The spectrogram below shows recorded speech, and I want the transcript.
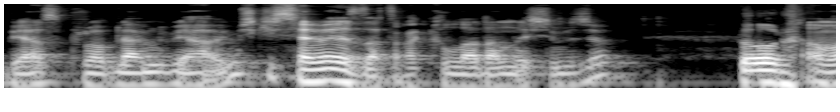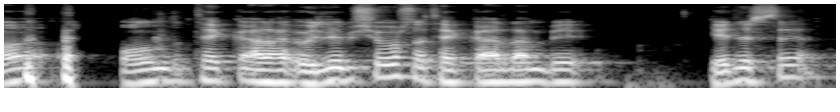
Biraz problemli bir abiymiş ki severiz zaten. Akıllı adamla işimiz yok. Doğru. Ama onun da tekrardan öyle bir şey olursa tekrardan bir gelirse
